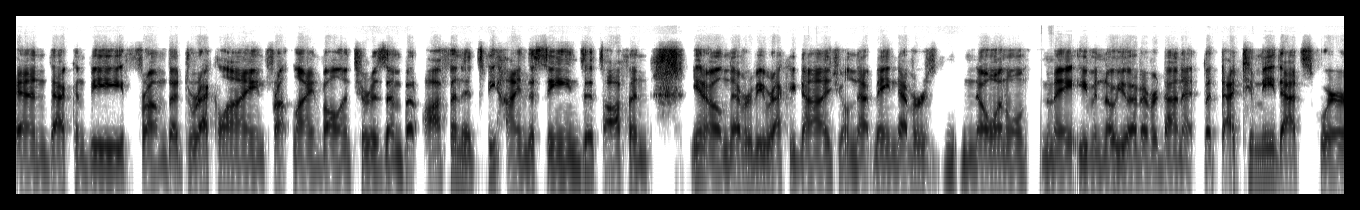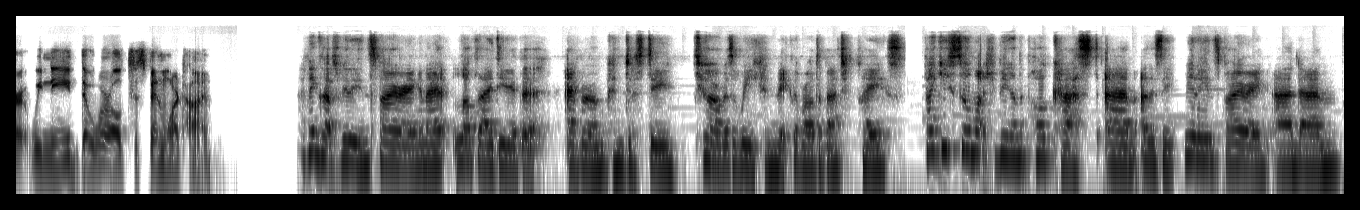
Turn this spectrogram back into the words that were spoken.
And that can be from the direct line frontline volunteerism but often it's behind the scenes. It's often you know it'll never be recognized. You'll ne- may never no one will may even know you have ever done it but that, to me that's where we need the world to spend more time I think that's really inspiring. And I love the idea that everyone can just do two hours a week and make the world a better place. Thank you so much for being on the podcast. Um, say, really inspiring and um,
